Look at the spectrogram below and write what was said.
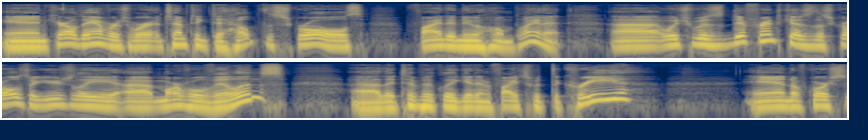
and Carol Danvers were attempting to help the Skrulls find a new home planet, uh, which was different because the Skrulls are usually uh, Marvel villains. Uh, they typically get in fights with the Kree, and of course,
